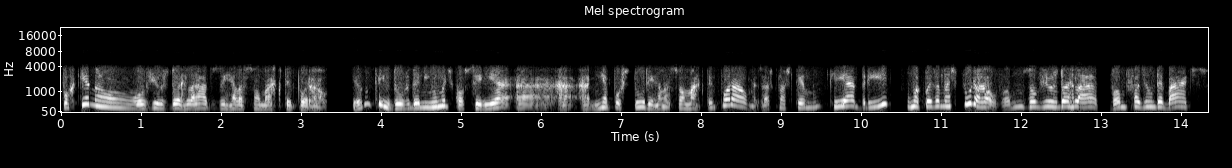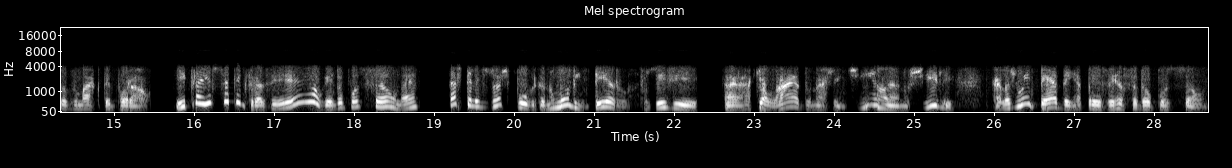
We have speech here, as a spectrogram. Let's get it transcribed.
Por que não ouvir os dois lados em relação ao marco temporal? Eu não tenho dúvida nenhuma de qual seria a, a, a, minha postura em relação ao marco temporal, mas acho que nós temos que abrir uma coisa mais plural. Vamos ouvir os dois lados, vamos fazer um debate sobre o marco temporal. E para isso você tem que trazer alguém da oposição, né? As televisões públicas no mundo inteiro, inclusive aqui ao lado, na Argentina, no Chile, elas não impedem a presença da oposição.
